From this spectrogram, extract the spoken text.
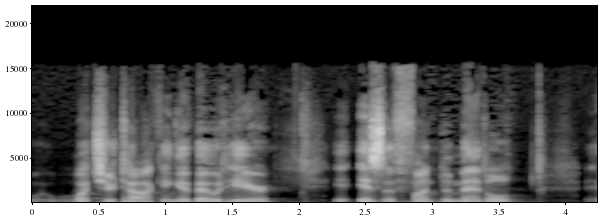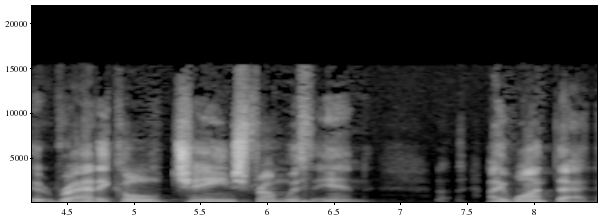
what you're talking about here is a fundamental, radical change from within. I want that,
